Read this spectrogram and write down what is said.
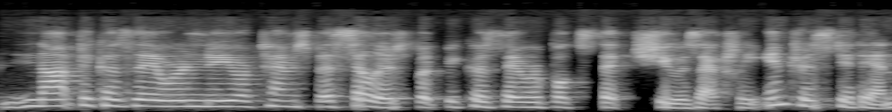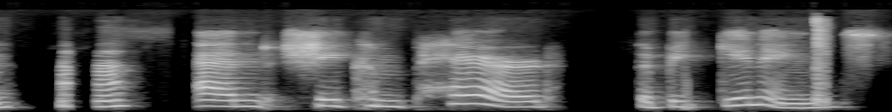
not because they were New York Times bestsellers, but because they were books that she was actually interested in. Mm-hmm. And she compared the beginnings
